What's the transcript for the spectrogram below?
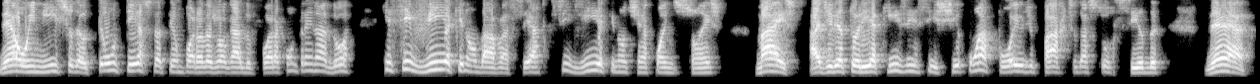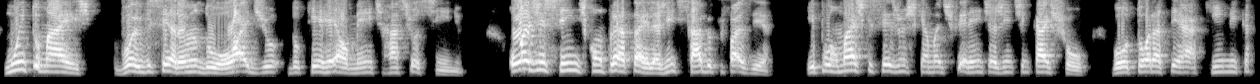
né, o início, ter um terço da temporada jogado fora com um treinador que se via que não dava certo, que se via que não tinha condições, mas a diretoria quis insistir com apoio de parte da torcida, né, muito mais viscerando ódio do que realmente raciocínio. Hoje sim, de completa ele, a gente sabe o que fazer. E por mais que seja um esquema diferente, a gente encaixou. Voltou a ter a química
